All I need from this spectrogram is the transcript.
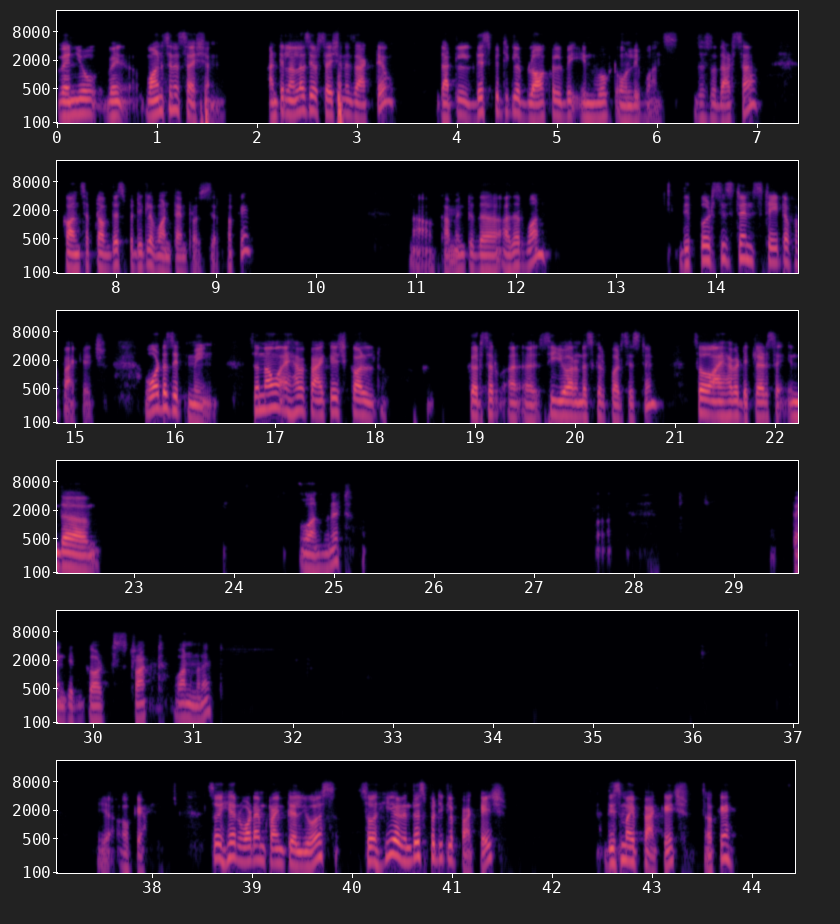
when you when once in a session. Until unless your session is active, that will this particular block will be invoked only once. So that's a concept of this particular one-time procedure. Okay. Now coming to the other one, the persistent state of a package. What does it mean? So now I have a package called cursor uh, uh cur underscore persistent. So I have a declared in the one minute. I think it got struck one minute. Yeah, okay. So here what I'm trying to tell you is, so here in this particular package, this is my package, okay?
